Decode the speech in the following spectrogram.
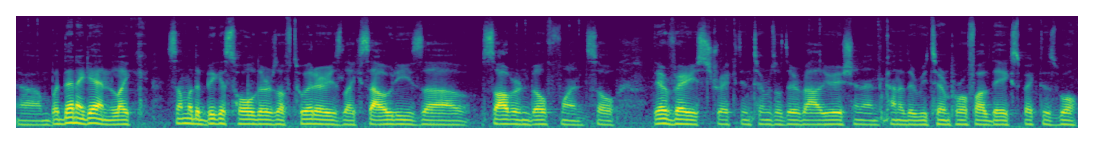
Um, but then again, like some of the biggest holders of Twitter is like Saudi's uh, sovereign wealth fund. So they're very strict in terms of their valuation and kind of the return profile they expect as well.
